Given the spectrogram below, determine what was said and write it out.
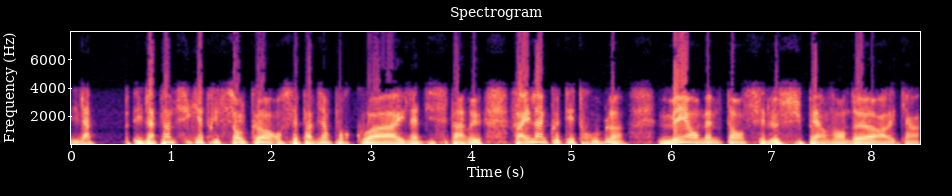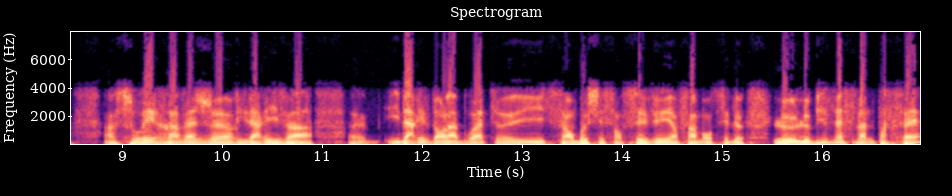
il a il a plein de cicatrices sur le corps, on sait pas bien pourquoi, il a disparu. Enfin, il a un côté trouble, mais en même temps, c'est le super vendeur avec un, un sourire ravageur. Il arrive à, euh, il arrive dans la boîte, euh, il se fait embaucher sans CV. Enfin bon, c'est le, le le businessman parfait.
